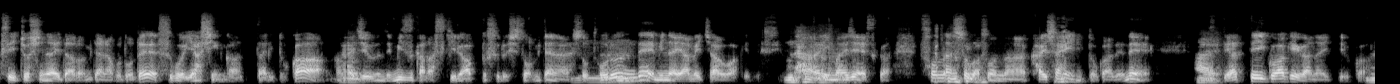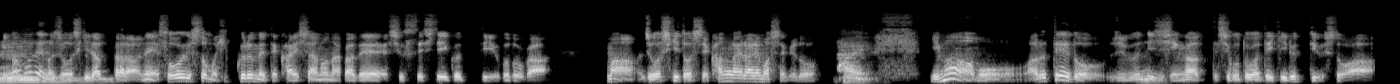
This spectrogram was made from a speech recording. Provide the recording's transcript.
成長しないだろうみたいなことですごい野心があったりとか、なんか自分で自らスキルアップする人みたいな人を取るんで、みんな辞めちゃうわけですよ。当たり前じゃないですか。そんな人がそんな会社員とかでね、はい。やっていくわけがないっていうか、うん今までの常識だったらね、そういう人もひっくるめて会社の中で出世していくっていうことが、まあ常識として考えられましたけど、はい。今はもうある程度自分に自信があって仕事ができるっていう人は、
